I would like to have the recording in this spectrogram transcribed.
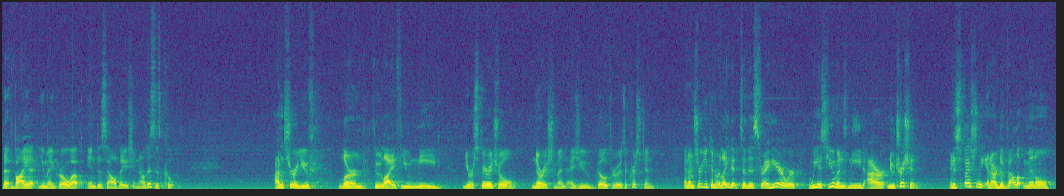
that by it you may grow up into salvation. Now, this is cool. I'm sure you've learned through life you need your spiritual nourishment as you go through as a Christian. And I'm sure you can relate it to this right here, where we as humans need our nutrition, and especially in our developmental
